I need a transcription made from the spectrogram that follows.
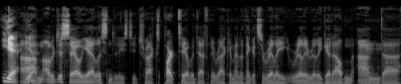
Yeah, yeah. Um, I would just say, oh yeah, listen to these two tracks. Part two, I would definitely recommend. I think it's a really, really, really good album, and uh,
